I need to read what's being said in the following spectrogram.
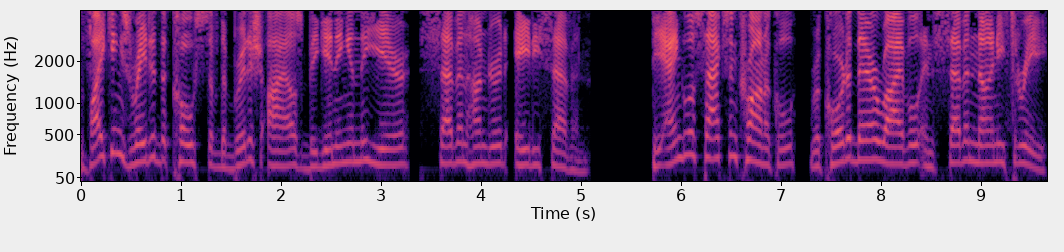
Vikings raided the coasts of the British Isles beginning in the year 787. The Anglo Saxon Chronicle recorded their arrival in 793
